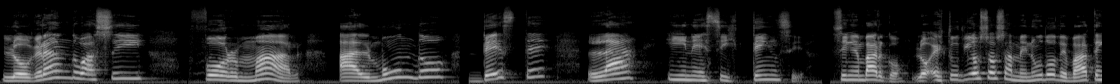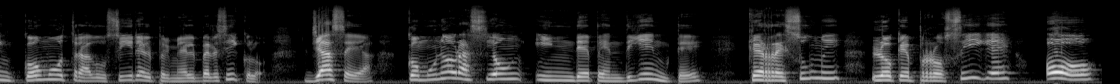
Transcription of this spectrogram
logrando así formar al mundo desde la inexistencia. Sin embargo, los estudiosos a menudo debaten cómo traducir el primer versículo, ya sea como una oración independiente que resume lo que prosigue o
